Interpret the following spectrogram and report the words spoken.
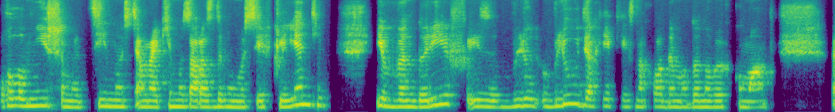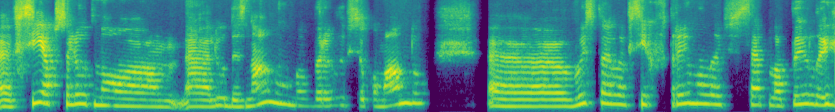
найголовнішими цінностями, які ми зараз дивимося і в клієнтів, і в вендорів, і в людях, яких знаходимо до нових команд. Е, всі абсолютно е, люди з нами. Ми вберегли всю команду. Е, вистояли, всіх втримали, все платили.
